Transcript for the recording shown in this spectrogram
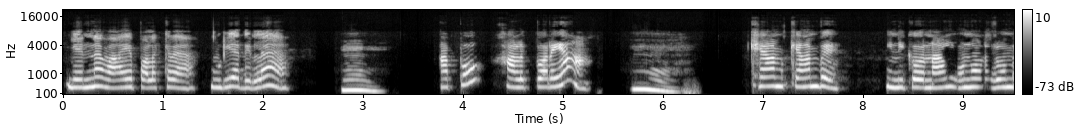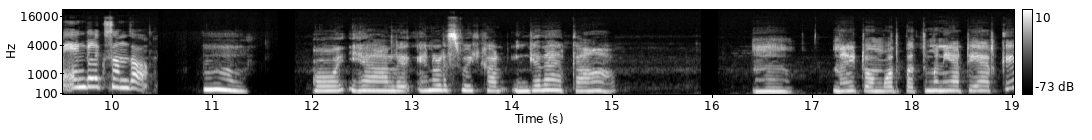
என்ன வாயை பழக்கிற? முடியாதுல்ல? ம். அப்போ ஹாலுக்கு போறியா? ம். கிளம்பு கிளம்பு. இன்னைக்கு ஒரு நாள் உன்னோட ரூம் எங்களுக்கு சொந்தம். ம். ஓ ஆளு. என்னோட ஸ்வீட் கார்டு இங்கே தான் இருக்கா? ம். நைட் ஒம்பது பத்து மணி ஆட்டியா இருக்கு?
